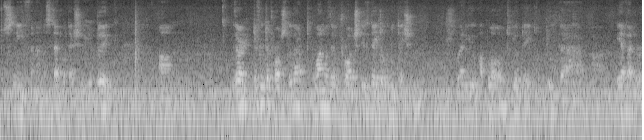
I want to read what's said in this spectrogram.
to sniff and understand what actually you're doing. Um, there are different approaches to that. One of the approach is data augmentation when you upload your data to the uh, AI vendor,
